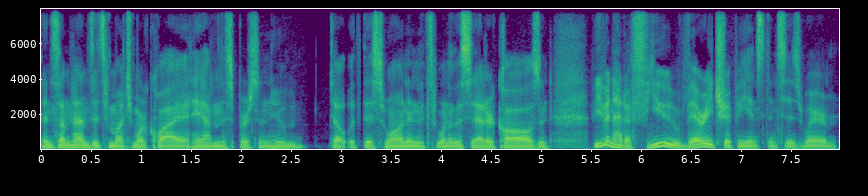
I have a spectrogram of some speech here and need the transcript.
then sometimes it's much more quiet. Hey, I'm this person who dealt with this one, and it's one of the sadder calls. And I've even had a few very trippy instances where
